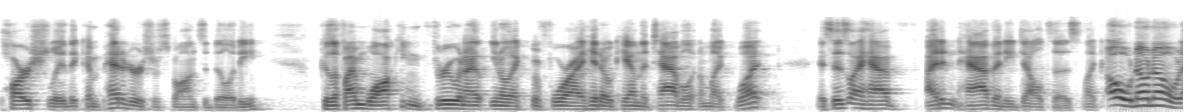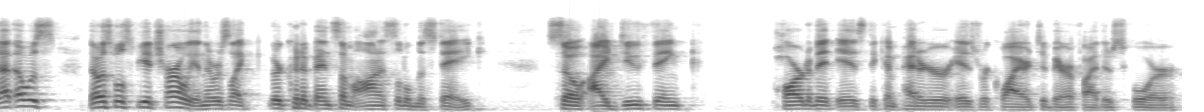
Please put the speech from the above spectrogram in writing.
partially the competitor's responsibility. Because if I'm walking through and I, you know, like before I hit OK on the tablet, I'm like, what? It says I have I didn't have any deltas. Like, oh no, no, that, that was that was supposed to be a Charlie. And there was like there could have been some honest little mistake. So I do think part of it is the competitor is required to verify their score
